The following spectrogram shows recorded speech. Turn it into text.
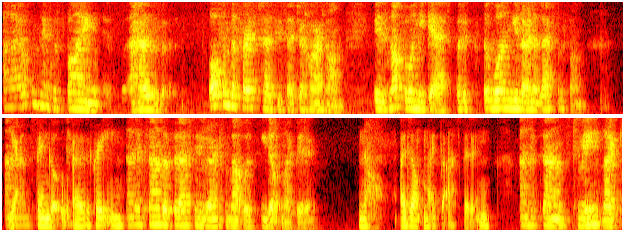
And I often think with buying houses, often the first house you set your heart on is not the one you get, but it's the one you learn a lesson from. And, yeah, bingo. I agree. And it sounds like the lesson you learned from that was you don't like bidding. No, I don't like that bidding. And it sounds to me like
